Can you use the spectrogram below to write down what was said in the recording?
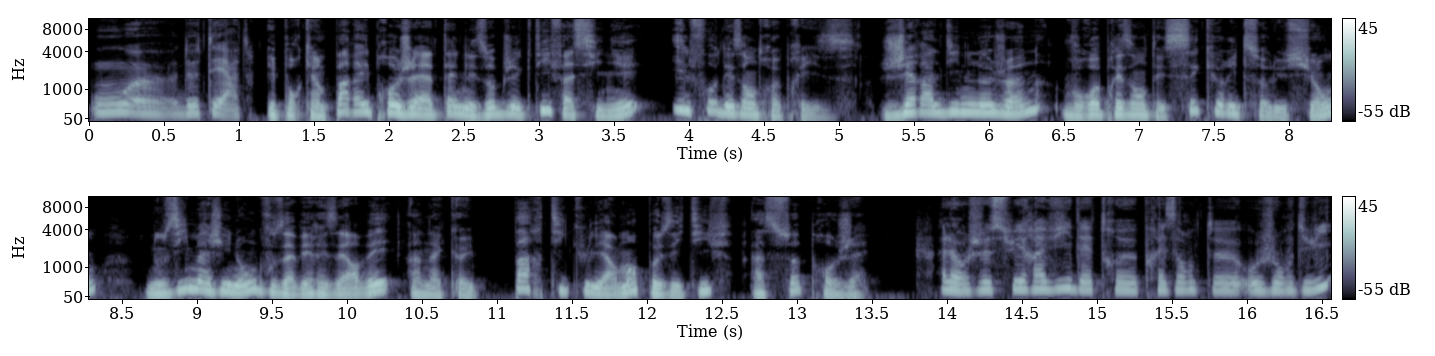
ou de théâtre. Et pour qu'un pareil projet atteigne les objectifs assignés, il faut des entreprises. Géraldine Lejeune, vous représentez Sécurité Solutions. Nous imaginons que vous avez réservé un accueil particulièrement positif à ce projet. Alors, je suis ravie d'être présente euh, aujourd'hui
